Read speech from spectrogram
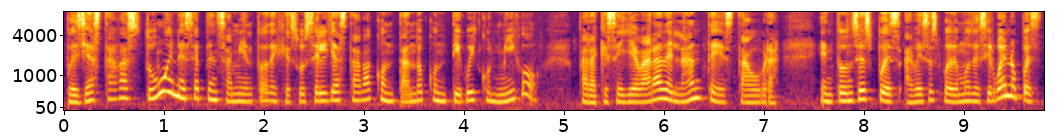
pues ya estabas tú en ese pensamiento de Jesús. Él ya estaba contando contigo y conmigo para que se llevara adelante esta obra. Entonces, pues a veces podemos decir, bueno, pues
